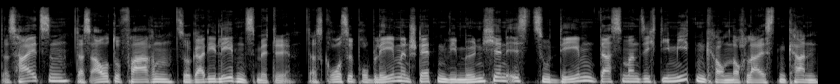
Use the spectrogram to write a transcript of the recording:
Das Heizen, das Autofahren, sogar die Lebensmittel. Das große Problem in Städten wie München ist zudem, dass man sich die Mieten kaum noch leisten kann.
